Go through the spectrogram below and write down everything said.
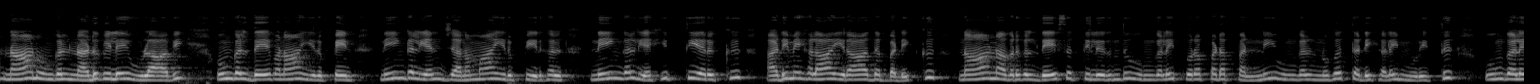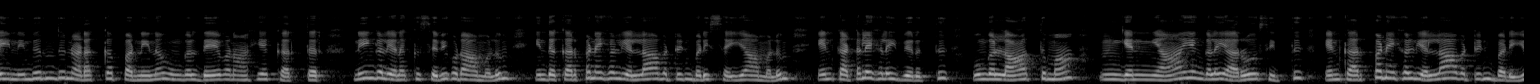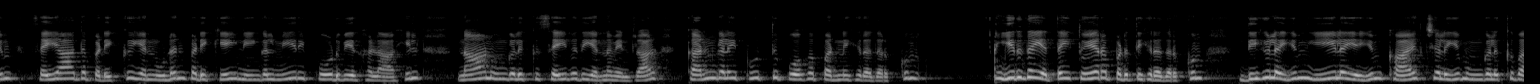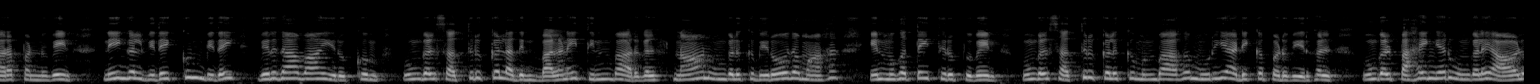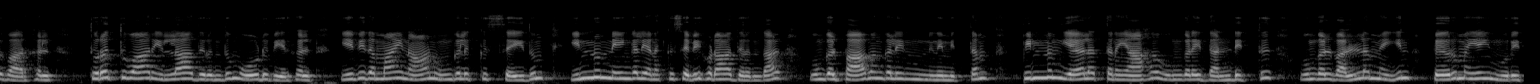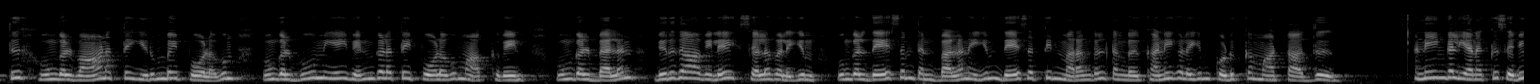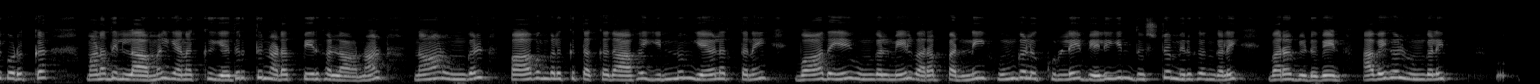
நான் உங்கள் நடுவிலே உலாவி உங்கள் தேவனாயிருப்பேன். நீங்கள் என் ஜனமாயிருப்பீர்கள். நீங்கள் எகிப்தியருக்கு அடிமைகளாயிராதபடிக்கு நான் அவர்கள் தேசத்திலிருந்து உங்களை புறப்படப் பண்ணி உங்கள் நுகத்தடிகளை முறித்து உங்களை நிமிர்ந்து நடக்க பண்ணின உங்கள் தேவனாகிய கர்த்தர். நீங்கள் எனக்கு செவிகொடாமலும் இந்த கற்பனைகள் எல்லாவற்றின்படி செய்யாமலும் என் கட்டளைகளை வெறுத்து உங்கள் ஆத்துமா என் நியாயங்களை அரோசித்து என் கற்பனைகள் எல்லாவற்றையும் எல்லாவற்றின்படியும் செய்யாதபடிக்கு என் உடன்படிக்கையை நீங்கள் மீறி போடுவீர்களாகில் நான் உங்களுக்கு செய்வது என்னவென்றால் கண்களை பூத்துப் போக பண்ணுகிறதற்கும் இருதயத்தை துயரப்படுத்துகிறதற்கும் திகிலையும் ஈழையையும் காய்ச்சலையும் உங்களுக்கு வரப்பண்ணுவேன். நீங்கள் விதைக்கும் விதை விருதாவாயிருக்கும். உங்கள் சத்துருக்கள் அதன் பலனை தின்பார்கள். நான் உங்களுக்கு விரோதமாக என் முகத்தை திருப்புவேன். உங்கள் சத்துருக்களுக்கு முன்பாக முறியடிக்கப்படுவீர்கள். உங்கள் பகைஞர் உங்களை ஆளுவார்கள். துரத்துவார் இல்லாதிருந்தும் ஓடுவீர்கள். இவ்விதமாய் நான் உங்களுக்கு செய்தும் இன்னும் நீங்கள் எனக்கு செவிகொடாதிருந்தால் உங்கள் பாவங்களின் நிமித்தம் பின்னும் ஏலத்தனையாக உங்களை தண்டித்து உங்கள் வல்லமையின் பெருமையை முறித்து உங்கள் வானத்தை இரும்பைப் போலவும் உங்கள் பூமியை வெண்கலத்தைப் போலவும் ஆக்குவேன். உங்கள் பலன் விருதாவிலே செலவழியும். உங்கள் தேசம் தன் பலனையும் தேசத்தின் மரங்கள் தங்கள் கனிகளையும் கொடுக்க மாட்டாது. நீங்கள் எனக்கு செவி கொடுக்க மனதில்லாமல் எனக்கு எதிர்த்து நடப்பீர்களானால் நான் உங்கள் பாவங்களுக்குத் தக்கதாக இன்னும் ஏலத்தனை வாதையை உங்கள் மேல் வரப்பண்ணி உங்களுக்குள்ளே வெளியின் துஷ்ட மிருகங்களை வரவிடுவேன். அவைகள் உங்களை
